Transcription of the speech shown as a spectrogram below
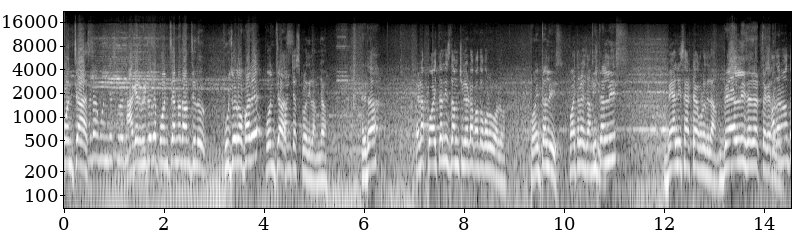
পঞ্চাশ। এটাও পঞ্চাশ করে দিই। আগের ভিডিওতে পঞ্চান্ন দাম ছিল পুজোর অফারে পঞ্চাশ। পঞ্চাশ করে দিলাম যাও। এটা? এটা পঁয়তাল্লিশ দাম ছিল এটা কত করব বলো? পঁয়তাল্লিশ। পঁয়তাল্লিশ দাম তেতাল্লিশ? বিয়াল্লিশ হাজার টাকা করে দিলাম। বিয়াল্লিশ হাজার টাকা। সাধারণত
